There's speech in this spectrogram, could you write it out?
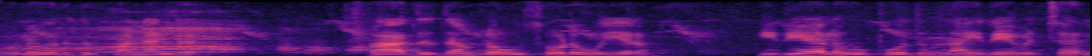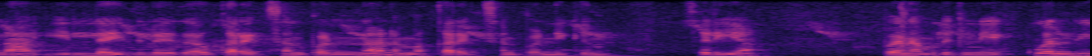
எவ்வளோ வருது பன்னெண்டரை. இப்போ அதுதான் ப்ளவுஸோட உயரம். இதே அளவு போதும்னா இதே வச்சிடலாம். இல்லை இதில் ஏதாவது கரெக்ஷன் பண்ணுன்னா நம்ம கரெக்ஷன் பண்ணிக்கணும். சரியா? இப்போ நம்மளுக்கு நெக் வந்து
